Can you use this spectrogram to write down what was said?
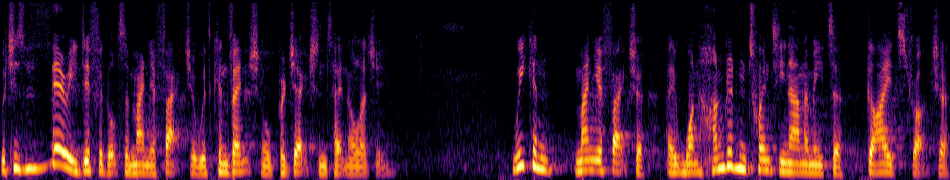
which is very difficult to manufacture with conventional projection technology, we can manufacture a 120 nanometer guide structure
